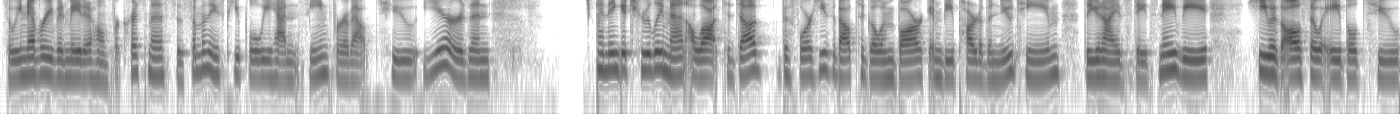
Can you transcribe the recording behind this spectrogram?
So we never even made it home for Christmas. So some of these people we hadn't seen for about two years. And I think it truly meant a lot to Doug before he's about to go embark and be part of a new team, the United States Navy. He was also able to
